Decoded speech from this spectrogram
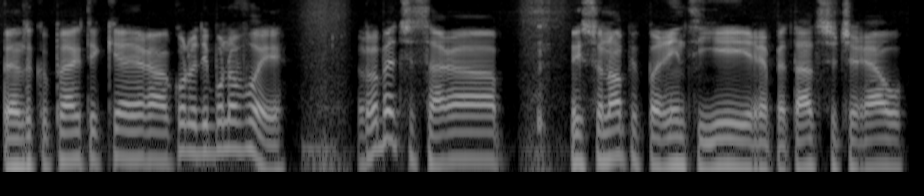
pentru că, practic, ea era acolo de bunăvoie. Robert și Sara îi sunau pe părinții ei repetat și cereau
